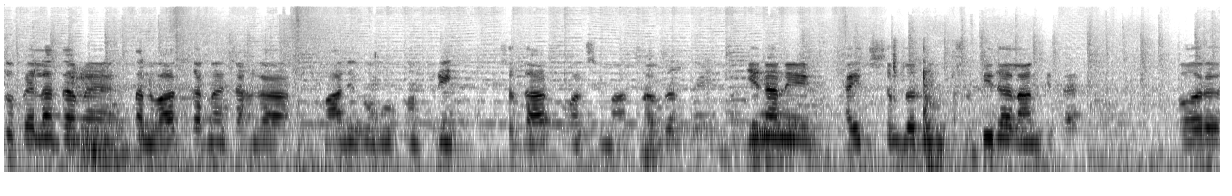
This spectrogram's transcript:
ਤੋਂ ਪਹਿਲਾਂ ਤਾਂ ਮੈਂ ਧੰਨਵਾਦ ਕਰਨਾ ਚਾਹਾਂਗਾ ਮਾਨਯੋਗ ਮੁੱਖ ਮੰਤਰੀ ਸਰਦਾਰ ਭਗਵੰਤ ਸਿੰਘ ਮਾਨ ਸਾਹਿਬ ਦਾ, ਜਿਨ੍ਹਾਂ ਨੇ 28 ਦਸੰਬਰ ਨੂੰ ਛੁੱਟੀ ਦਾ ਐਲਾਨ ਕੀਤਾ ਔਰ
